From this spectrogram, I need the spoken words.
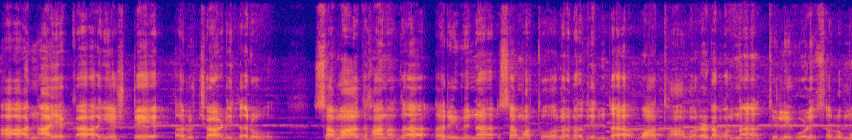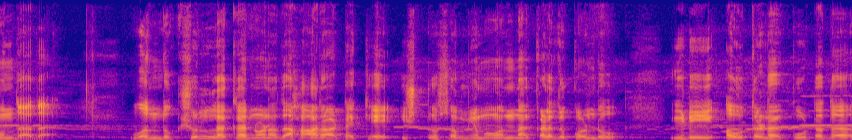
ಆ ನಾಯಕ ಎಷ್ಟೇ ಅರುಚಾಡಿದರೂ ಸಮಾಧಾನದ ಅರಿವಿನ ಸಮತೋಲನದಿಂದ ವಾತಾವರಣವನ್ನು ತಿಳಿಗೊಳಿಸಲು ಮುಂದಾದ. ಒಂದು ಕ್ಷುಲ್ಲಕ ನೊಣದ ಹಾರಾಟಕ್ಕೆ ಇಷ್ಟು ಸಂಯಮವನ್ನು ಕಳೆದುಕೊಂಡು ಇಡೀ ಔತಣಕೂಟದ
